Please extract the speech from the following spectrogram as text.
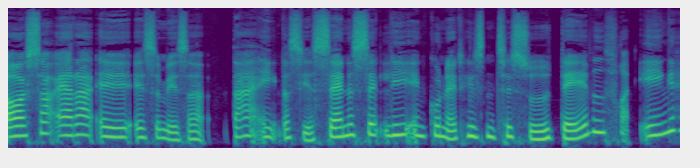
Og så er der øh, sms'er. Der er en, der siger, Sande, send lige en godnathilsen til søde David fra Inge.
